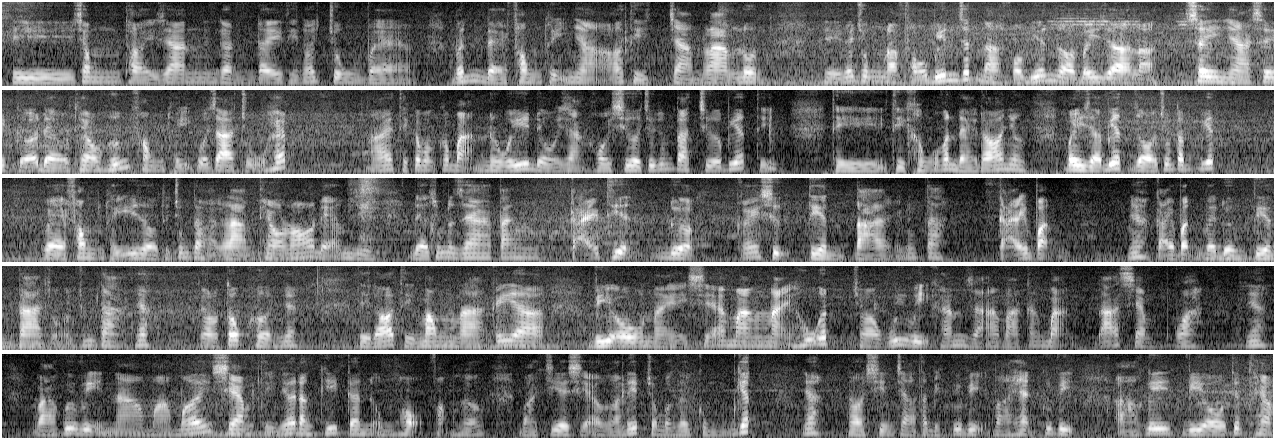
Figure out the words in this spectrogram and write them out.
thì trong thời gian gần đây thì nói chung về vấn đề phong thủy nhà ở thì tràn lan luôn. Thì nói chung là phổ biến rất là phổ biến rồi. Bây giờ là xây nhà xây cửa đều theo hướng phong thủy của gia chủ hết. Đấy, thì các bạn các bạn lưu ý điều rằng hồi xưa chứ chúng ta chưa biết thì thì thì không có vấn đề đó. Nhưng bây giờ biết rồi chúng ta biết về phong thủy rồi thì chúng ta phải làm theo nó để làm gì? Để chúng ta gia tăng cải thiện được cái sự tiền tài của chúng ta. Cải vận nhé cải vận về đường tiền tài của chúng ta nhé cho nó tốt hơn nhé. Thì đó thì mong là cái uh, video này sẽ mang lại hữu ích cho quý vị khán giả và các bạn đã xem qua nhé. Và quý vị nào mà mới xem thì nhớ đăng ký kênh ủng hộ Phạm Hướng và chia sẻ clip cho mọi người cùng biết nhé. Rồi xin chào tạm biệt quý vị và hẹn quý vị ở cái video tiếp theo.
